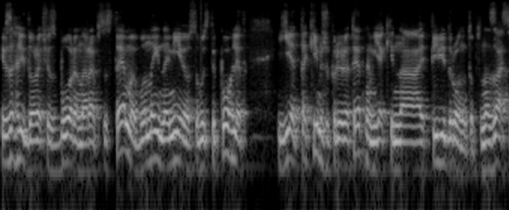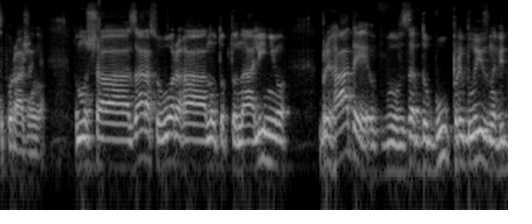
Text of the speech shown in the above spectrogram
і взагалі, до речі, збори на реп-системи, вони, на мій особистий погляд, є таким же пріоритетним, як і на fpv дрони тобто на засіб ураження. Тому що зараз у ворога, ну тобто на лінію бригади в за добу приблизно від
